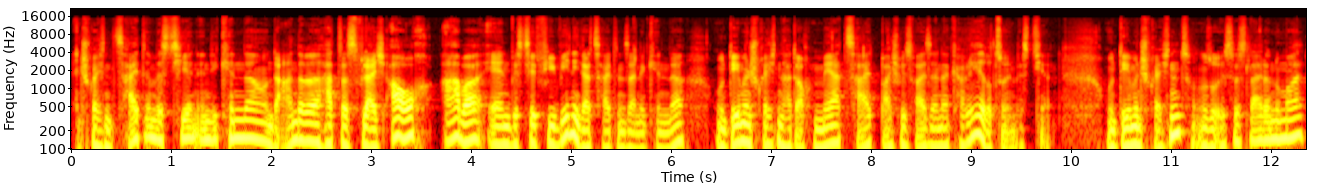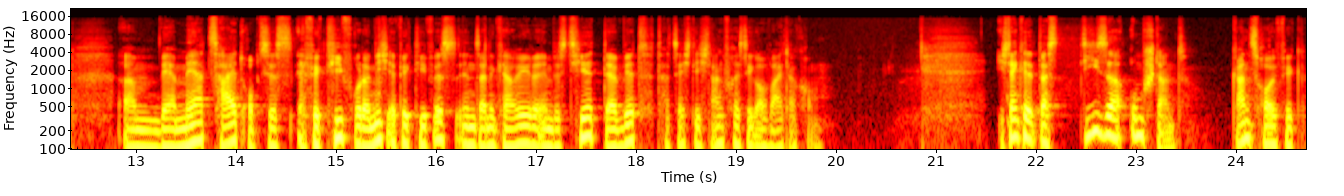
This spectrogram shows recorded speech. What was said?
entsprechend Zeit investieren in die Kinder und der andere hat das vielleicht auch, aber er investiert viel weniger Zeit in seine Kinder und dementsprechend hat er auch mehr Zeit beispielsweise in der Karriere zu investieren. Und dementsprechend, und so ist es leider nun mal, ähm, wer mehr Zeit, ob es effektiv oder nicht effektiv ist, in seine Karriere investiert, der wird tatsächlich langfristig auch weiterkommen. Ich denke, dass dieser Umstand ganz häufig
